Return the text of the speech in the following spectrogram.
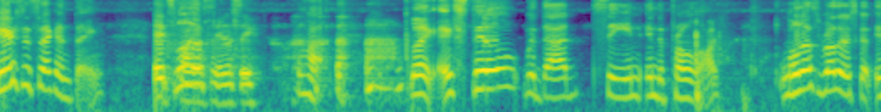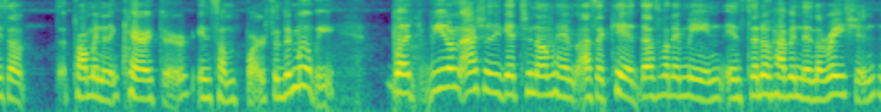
Here's the second thing. It's Final Fantasy. like it's still with that scene in the prologue luna's brother is, is a prominent character in some parts of the movie but we don't actually get to know him as a kid that's what i mean instead of having the narration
